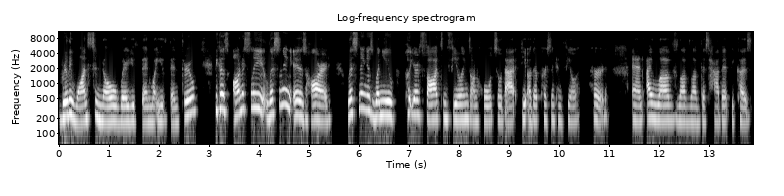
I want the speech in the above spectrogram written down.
really wants to know where you've been, what you've been through. Because honestly, listening is hard. Listening is when you put your thoughts and feelings on hold so that the other person can feel heard. And I love, love, love this habit because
